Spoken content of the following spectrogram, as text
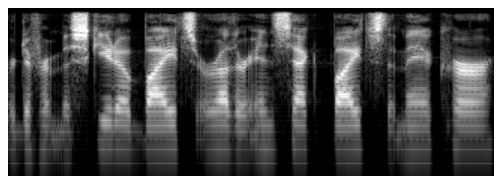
or different mosquito bites or other insect bites that may occur,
